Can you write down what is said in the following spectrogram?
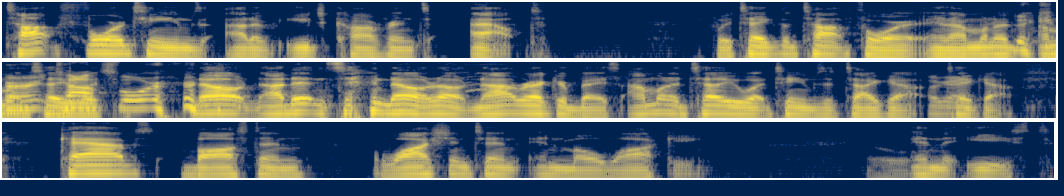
Top four teams out of each conference out. If we take the top four, and I'm gonna, The I'm gonna tell you top which, four? No, I didn't say no, no, not record base. I'm gonna tell you what teams to take out. Okay. Take out. Cavs, Boston, Washington, and Milwaukee. In the East,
